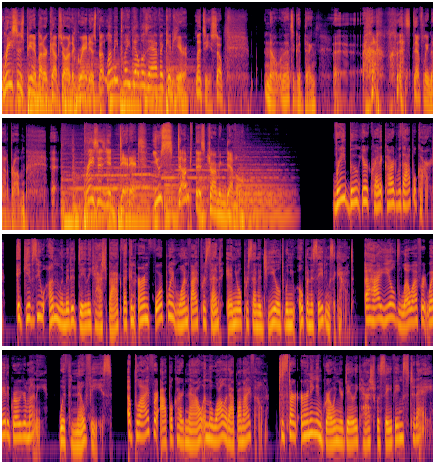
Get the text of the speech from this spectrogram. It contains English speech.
Reese's peanut butter cups are the greatest, but let me play devil's advocate here. Let's see. So, no, that's a good thing. Uh, that's definitely not a problem. Uh, Reese's, you did it. You stumped this charming devil. Reboot your credit card with Apple Card. It gives you unlimited daily cash back that can earn 4.15% annual percentage yield when you open a savings account. A high yield, low effort way to grow your money with no fees. Apply for Apple Card now in the Wallet app on iPhone to start earning and growing your daily cash with savings today.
